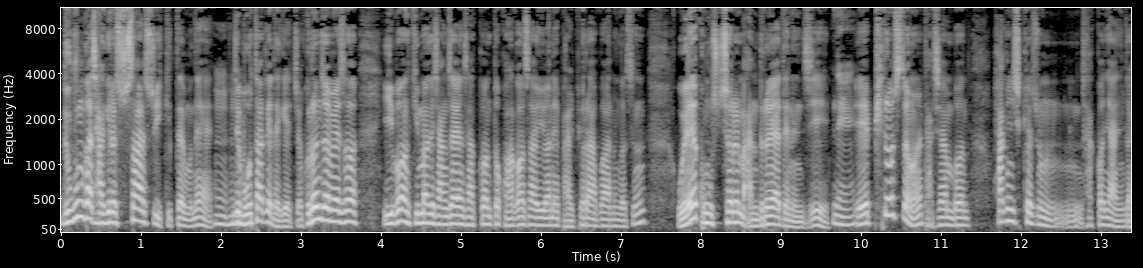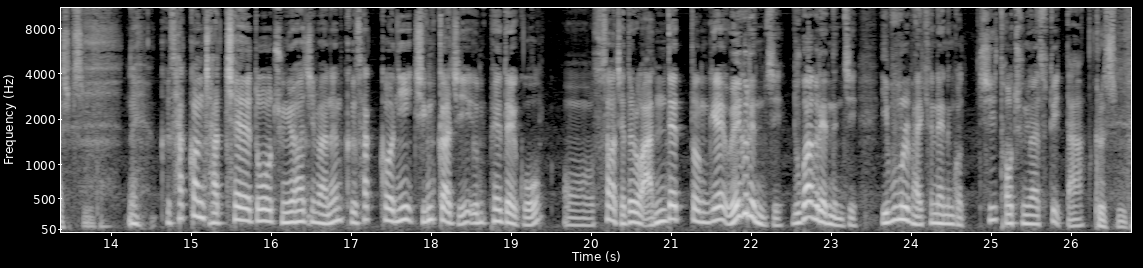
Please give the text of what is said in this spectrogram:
누군가 자기를 수사할 수 있기 때문에 음흠. 이제 못하게 되겠죠. 그런 점에서 이번 김학의 장자연 사건 또 과거사위원회 발표라고 하는 것은 왜 공수처를 만들어야 되는지의 네. 필요성을 다시 한번 확인시켜준 사건이 아닌가 싶습니다. 네, 그 사건 자체도 중요하지만은 그 사건이 지금까지 은폐되고 어, 수사가 제대로 안 됐던 게 왜 그랬는지, 누가 그랬는지 이 부분을 밝혀내는 것이 더 중요할 수도 있다. 그렇습니다.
